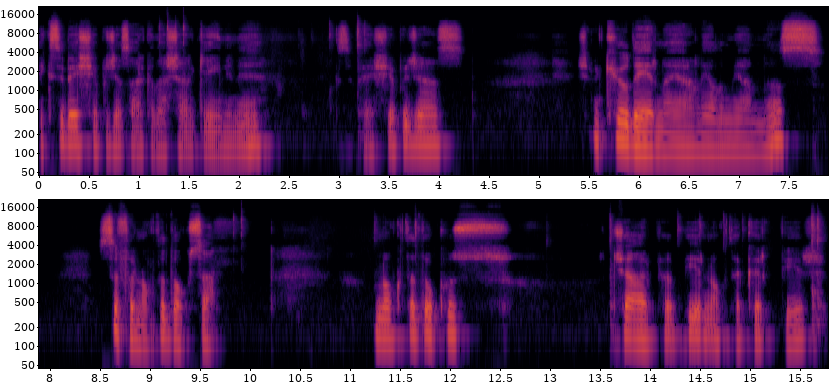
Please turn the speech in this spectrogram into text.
Eksi 5 yapacağız arkadaşlar gain'ini. Eksi 5 yapacağız. Şimdi Q değerini ayarlayalım yalnız. 0.90 nokta 9 çarpı 1.41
